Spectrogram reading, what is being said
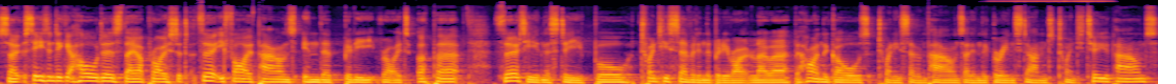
So season ticket holders, they are priced at £35 in the Billy Wright upper, 30 in the Steve Bull, 27 in the Billy Wright lower, behind the goals £27 and in the green stand £22.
